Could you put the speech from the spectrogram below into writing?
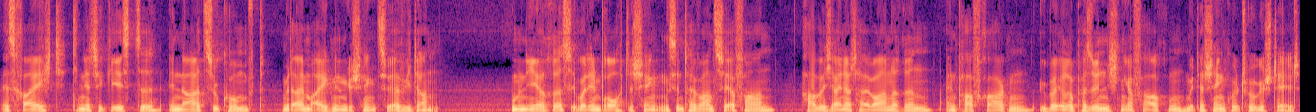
Es reicht, die nette Geste in naher Zukunft mit einem eigenen Geschenk zu erwidern. Um Näheres über den Brauch des Schenkens in Taiwan zu erfahren, habe ich einer Taiwanerin ein paar Fragen über ihre persönlichen Erfahrungen mit der Schenkkultur gestellt.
